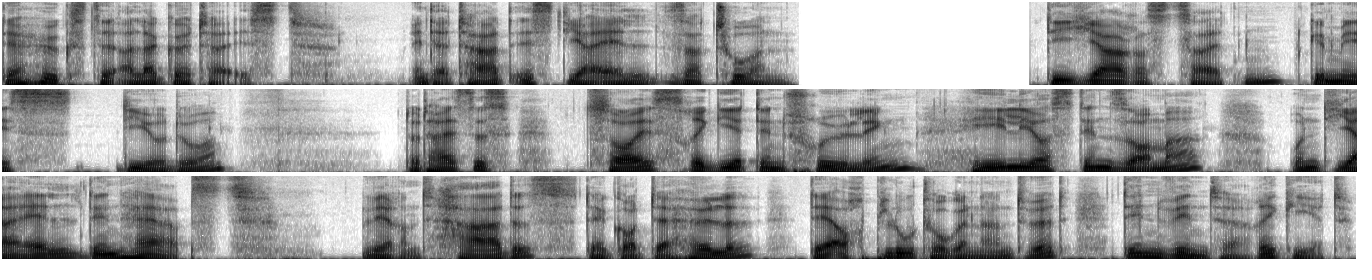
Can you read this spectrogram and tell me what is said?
der höchste aller Götter ist. In der Tat ist Jael Saturn. Die Jahreszeiten, gemäß Diodor, dort heißt es, Zeus regiert den Frühling, Helios den Sommer und Jael den Herbst, während Hades, der Gott der Hölle, der auch Pluto genannt wird, den Winter regiert.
